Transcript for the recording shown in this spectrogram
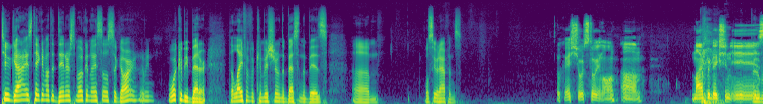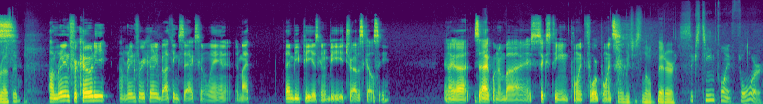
two guys take them out to dinner, smoke a nice little cigar. I mean, what could be better? The life of a commissioner and the best in the biz. Um, we'll see what happens. Okay, short story long. Um, my prediction Boom is roasted. I'm rooting for Cody. I'm rooting for Cody, but I think Zach's gonna win, and my MVP is gonna be Travis Kelce. And I got Zach winning by 16.4 points. Jeremy's just a little bitter. Sixteen point four.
